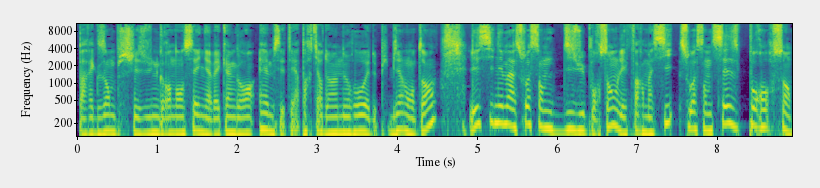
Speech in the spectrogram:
par exemple, chez une grande enseigne avec un grand M, c'était à partir de 1 euro et depuis bien longtemps. Les cinémas, 78%, les pharmacies, 76%.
